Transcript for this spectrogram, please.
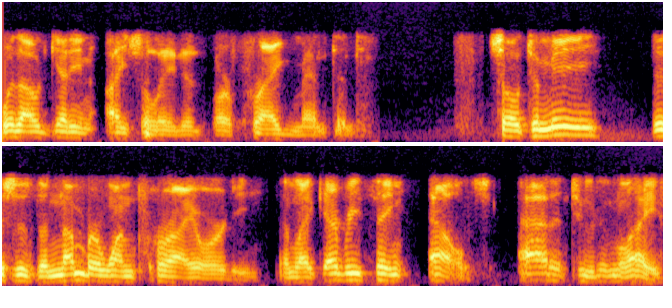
without getting isolated or fragmented. So to me, this is the number one priority. And like everything else, attitude in life,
